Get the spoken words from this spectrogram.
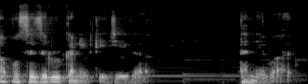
आप मुझसे ज़रूर कनेक्ट कीजिएगा। धन्यवाद।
